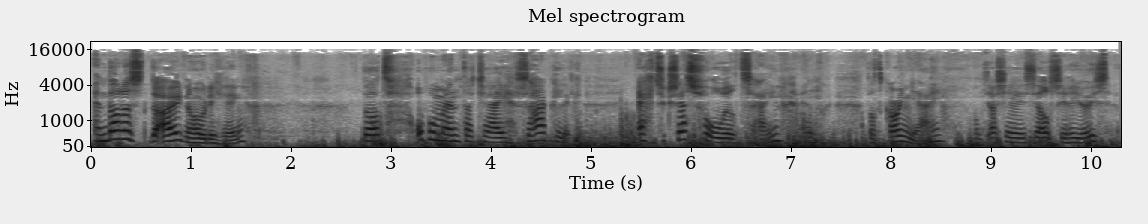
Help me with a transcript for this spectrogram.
En dat is de uitnodiging. Dat op het moment dat jij zakelijk echt succesvol wilt zijn, en dat kan jij, want als je jezelf serieus zet,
